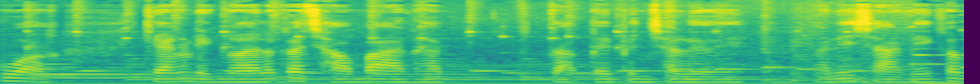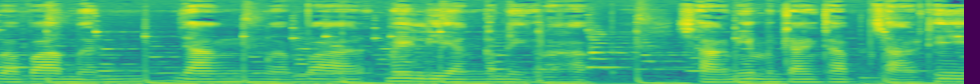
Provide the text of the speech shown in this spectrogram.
พวกแก๊งเด็กน้อยแล้วก็ชาวบ้านนะครับ จับไปเป็นเฉลย อันนี้ฉากนี้ก็แบบว่าเหมือนยังแบบว่าไม่เรียงกันอีกแล้วครับ ฉากนี้เหมือนกันครับ ฉากที่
